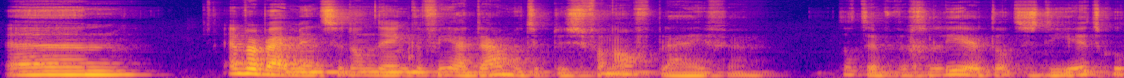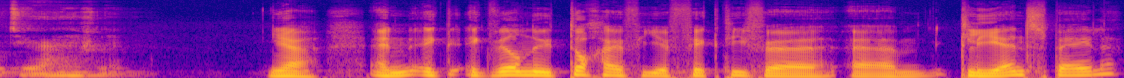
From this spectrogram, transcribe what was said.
Ehm, en waarbij mensen dan denken van ja, daar moet ik dus van afblijven. Dat hebben we geleerd, dat is dieetcultuur eigenlijk. Ja, en ik, ik wil nu toch even je fictieve um, cliënt spelen.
